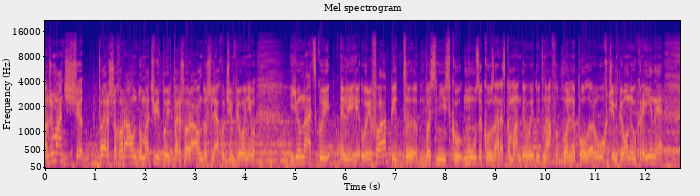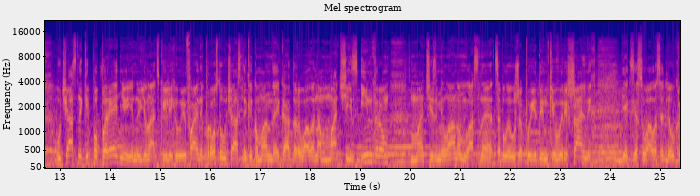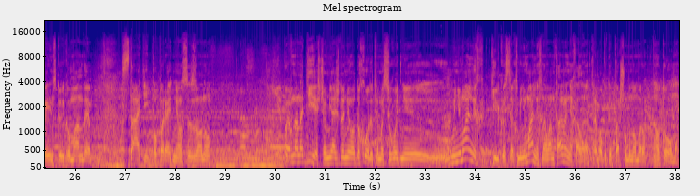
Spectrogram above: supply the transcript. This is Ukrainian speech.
Отже, матч першого раунду, матч відповідь першого раунду шляху чемпіонів юнацької ліги УЄФА під е, боснійську музику. Зараз команди вийдуть на футбольне поле. Рух, чемпіони України, учасники попередньої юнацької ліги УЄФА, і не просто учасники. Команда, яка дарувала нам матчі з інтером, матчі з Міланом. Власне, це були вже поєдинки вирішальних, як з'ясувалося для української команди стадій попереднього сезону. Певна надія, що м'яч до нього доходитиме сьогодні в мінімальних кількостях, в мінімальних навантаженнях, але треба бути першому номеру готовому.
